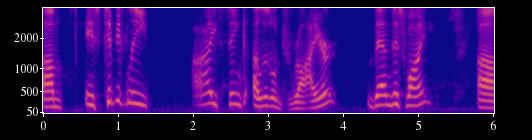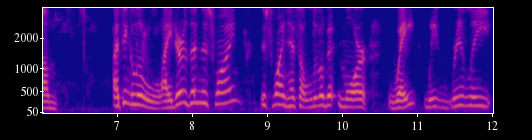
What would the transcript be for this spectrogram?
um, is typically, I think, a little drier than this wine. Um, I think a little lighter than this wine. This wine has a little bit more weight. We really,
